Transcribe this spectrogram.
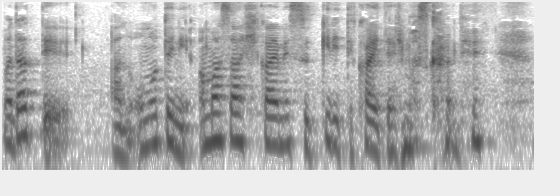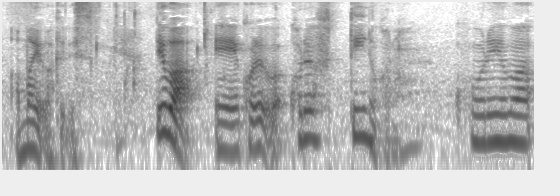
まあ、だってあの表に甘さ控えめすっきりって書いてありますからね。甘いわけです。では、えーこれはこれは振っていいのかな？これは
